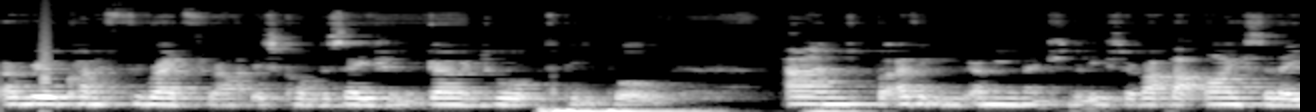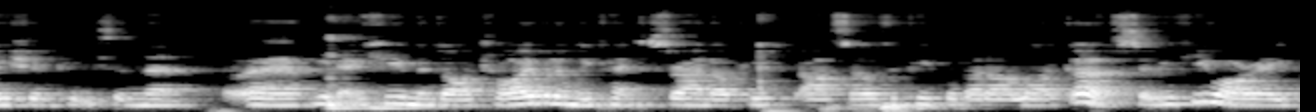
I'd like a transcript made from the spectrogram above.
a real kind of thread throughout this conversation. Go and talk to people. And but I think I mean mentioned Lisa about that isolation piece and that uh, you know humans are tribal and we tend to surround our pe- ourselves with people that are like us. So if you are a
